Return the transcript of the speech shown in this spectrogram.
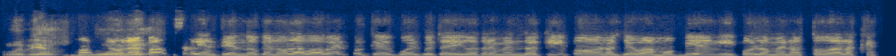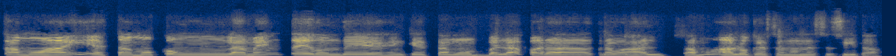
Muy bien. No ha habido una pausa y entiendo que no la va a haber porque vuelvo y te digo, tremendo equipo, nos llevamos bien y por lo menos todas las que estamos ahí estamos con la mente donde es en que estamos, ¿verdad? Para trabajar. Estamos a lo que se nos necesita.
